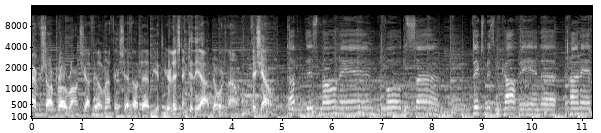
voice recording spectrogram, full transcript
I'm Everstar Pro Ron Sheffield and I fish FLW. You're listening to the Outdoor Zone. Fish on. Up this morning before the sun. Fix me some coffee and a honey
